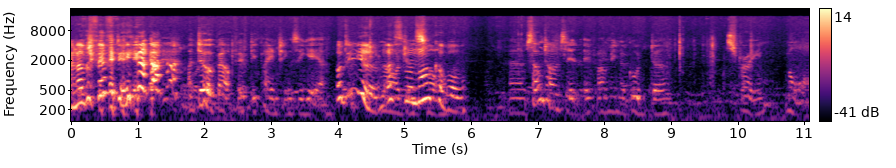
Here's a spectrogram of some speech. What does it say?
Another 50? I do about 50 paintings a year. Oh do you? That's Large and small. remarkable. Uh, sometimes it, if I'm in a good uh, strain, more,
